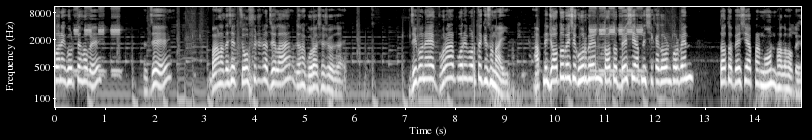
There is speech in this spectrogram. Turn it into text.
বনে ঘুরতে হবে যে বাংলাদেশের চৌষট্টিটা জেলা যেন ঘোরা শেষ হয়ে যায়। জীবনে ঘোরার পরিবর্তে কিছু নাই। আপনি যত বেশি ঘুরবেন তত বেশি আপনি শিক্ষা গ্রহণ করবেন তত বেশি আপনার মন ভালো হবে।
